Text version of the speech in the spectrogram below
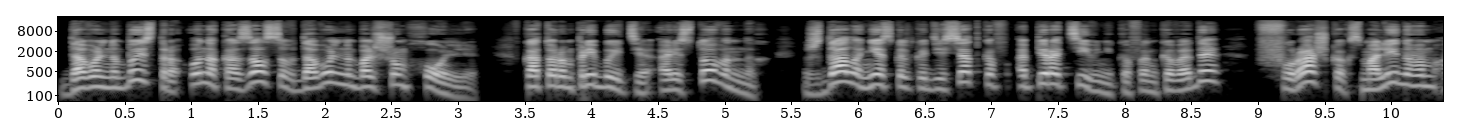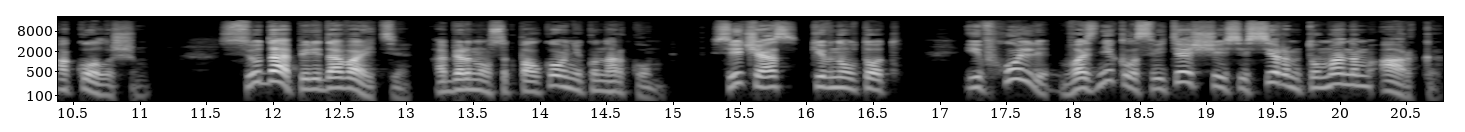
Довольно быстро он оказался в довольно большом холле, в котором прибытие арестованных ждало несколько десятков оперативников НКВД в фуражках с малиновым околышем. «Сюда передавайте», — обернулся к полковнику нарком. «Сейчас», — кивнул тот. И в холле возникла светящаяся серым туманом арка.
